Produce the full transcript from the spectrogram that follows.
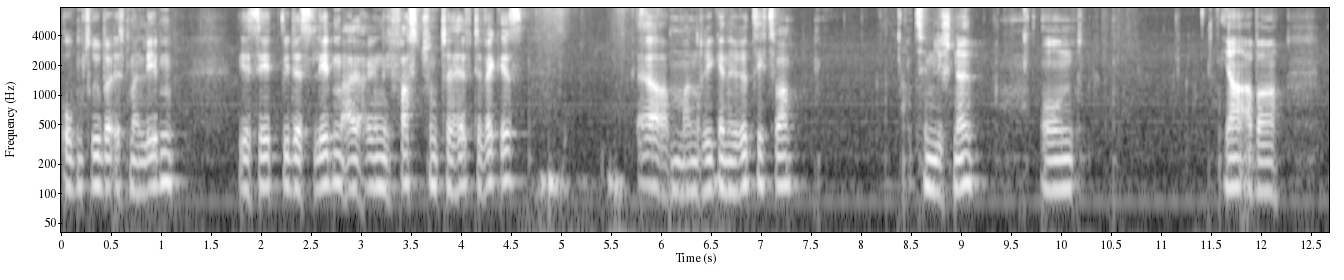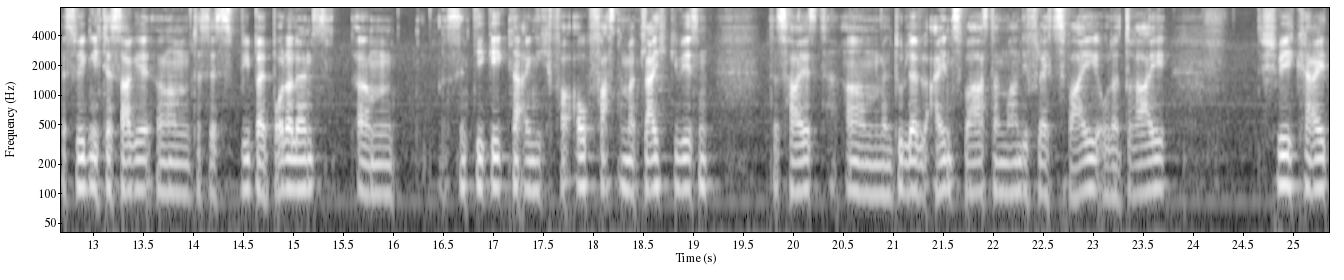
oben drüber ist mein Leben. Ihr seht, wie das Leben eigentlich fast schon zur Hälfte weg ist. Ja, man regeneriert sich zwar ziemlich schnell und ja, aber weswegen ich das sage, ähm, das ist wie bei Borderlands, ähm, sind die Gegner eigentlich auch fast immer gleich gewesen. Das heißt, ähm, wenn du Level 1 warst, dann waren die vielleicht 2 oder 3. Die Schwierigkeit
